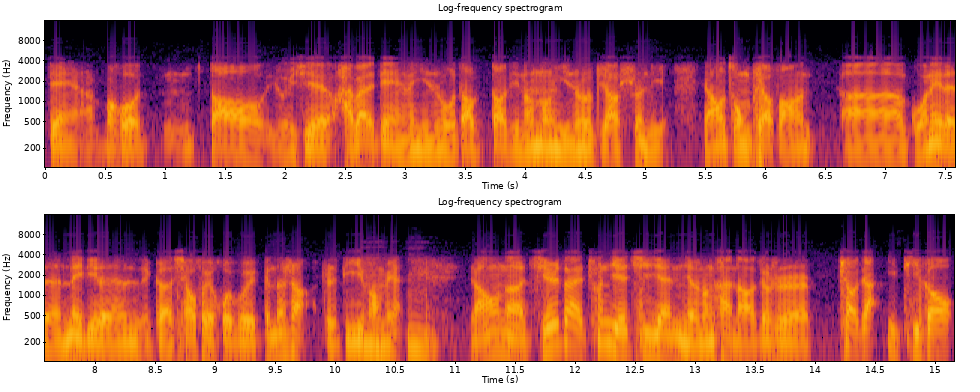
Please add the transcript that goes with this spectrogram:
电影，包括嗯到有一些海外的电影的引入，到到底能不能引入比较顺利，然后总票房呃国内的人、内地的人这个消费会不会跟得上，这是第一方面。嗯然后呢，其实，在春节期间，你就能看到，就是票价一提高，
